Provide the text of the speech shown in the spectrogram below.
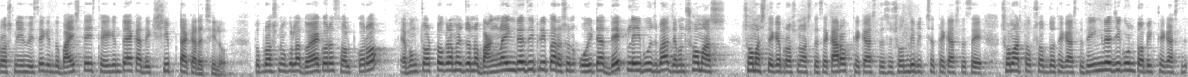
প্রশ্নই হয়েছে কিন্তু বাইশ তেইশ থেকে কিন্তু একাধিক শিফট আকারে ছিল। তো প্রশ্নগুলো দয়া করে সলভ করো এবং চট্টগ্রামের জন্য বাংলা ইংরেজি প্রিপারেশন ওইটা দেখলেই বুঝবা, যেমন সমাস সমাজ থেকে প্রশ্ন আসতেছে, কারক থেকে আসতেছে, সন্ধি বিচ্ছেদ থেকে আসতেছে, সমার্থক শব্দ থেকে আসতেছে, ইংরেজি কোন টপিক থেকে আসতেছে,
